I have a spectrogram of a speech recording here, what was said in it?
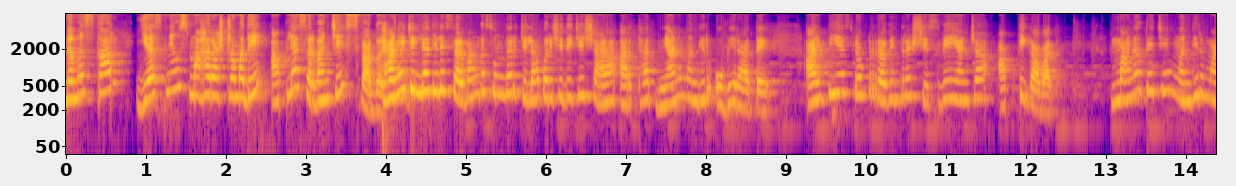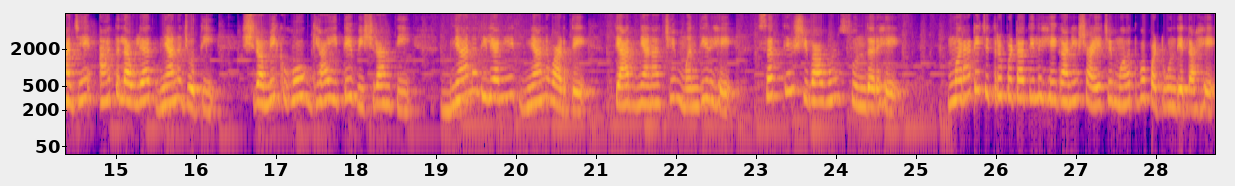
नमस्कार यस न्यूज महाराष्ट्रामध्ये आपल्या सर्वांचे स्वागत. ठाणे जिल्ह्यातील सर्वांग सुंदर जिल्हा परिषदेची शाळा अर्थात ज्ञान मंदिर उभे राहते. I P S doctor Ravindra Shisve यांच्या आपटी गावात. मानवतेचे मंदिर माझे आत लावल्या ज्ञानज्योती. श्रमिक हो घ्या इथे विश्रांती. ज्ञान दिल्याने ज्ञान वाढते. त्या ज्ञानाचे मंदिर हे. सत्य शिवाहून सुंदर हे. मराठी चित्रपटातील हे गाणे शाळेचे महत्त्व पटवून देत आहे.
